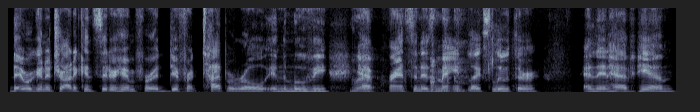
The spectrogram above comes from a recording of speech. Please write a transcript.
they were going to try to consider him for a different type of role in the movie. Have Right. Cranston as main Lex Luthor, and then have him.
